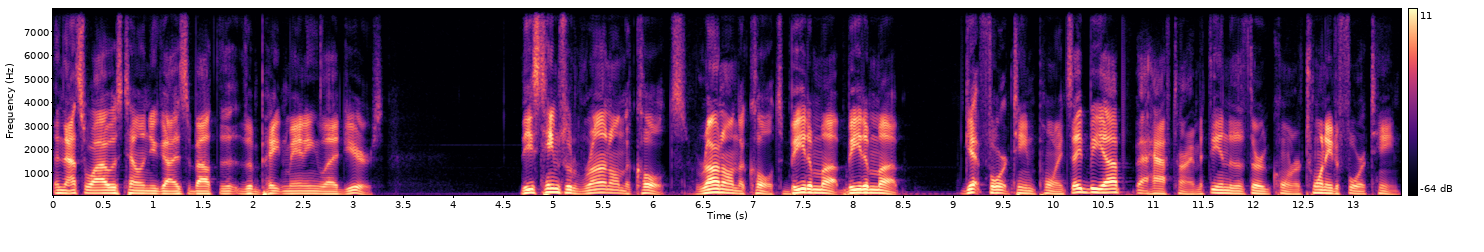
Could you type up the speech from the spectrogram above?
And that's why I was telling you guys about the, the Peyton Manning led years. These teams would run on the Colts, run on the Colts, beat them up, beat them up, get 14 points. They'd be up at halftime at the end of the third quarter, 20 to 14.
